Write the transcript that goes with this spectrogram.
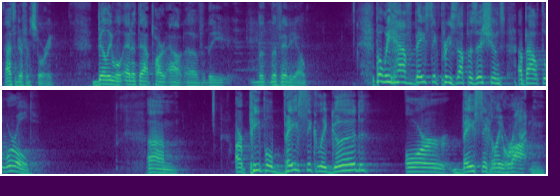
that's a different story. Billy will edit that part out of the, the, the video. But we have basic presuppositions about the world. Um, are people basically good or basically rotten?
